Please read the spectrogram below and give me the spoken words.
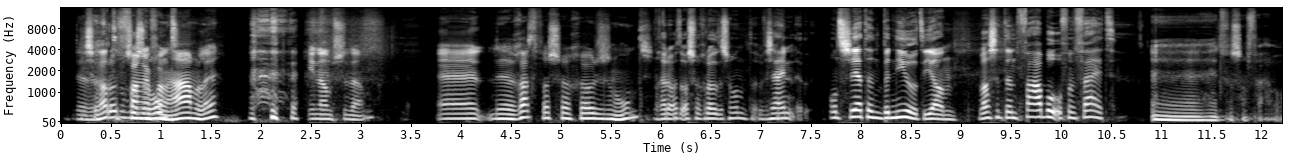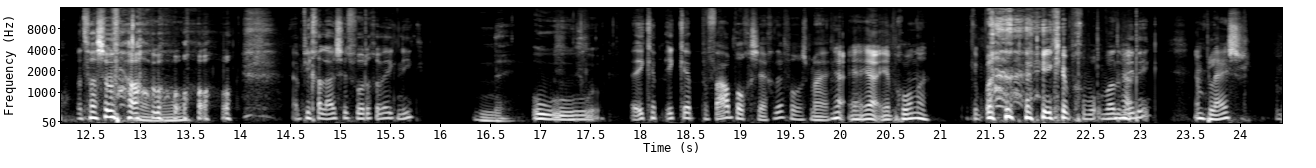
de rattenvanger een van hond. Hamelen in Amsterdam. Eh, de rat was zo groot als een hond. De rat was zo groot als hond. We zijn ontzettend benieuwd, Jan. Was het een fabel of een feit? Eh, het was een fabel. Het was een fabel. Heb je geluisterd vorige week, Niek? Nee. Oeh. Ik heb, ik heb een fabel gezegd, hè, volgens mij. Ja, ja, ja je hebt gewonnen. Ik heb, ik heb gewonnen. Wat Ja. win ik? Een pleister.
